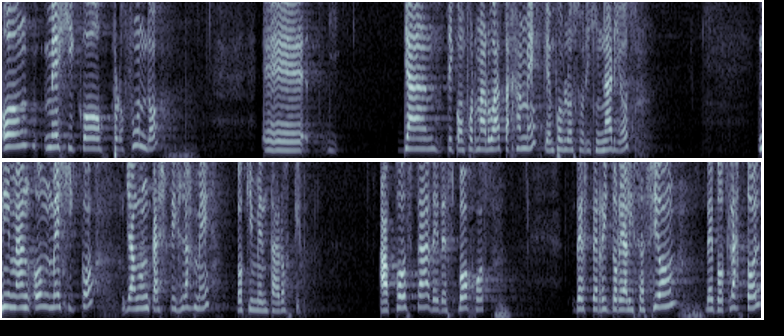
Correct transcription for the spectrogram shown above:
Un México profundo, eh, ya te conformaron a Tajame, que en pueblos originarios, Niman on México, ya on Castizlasme, o Quimentaroski, a costa de despojos, desterritorialización de tu tlastol,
